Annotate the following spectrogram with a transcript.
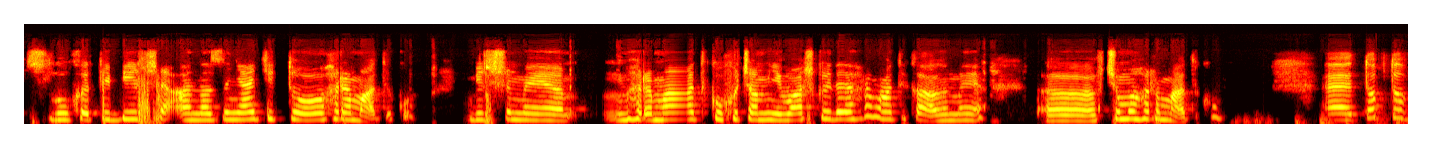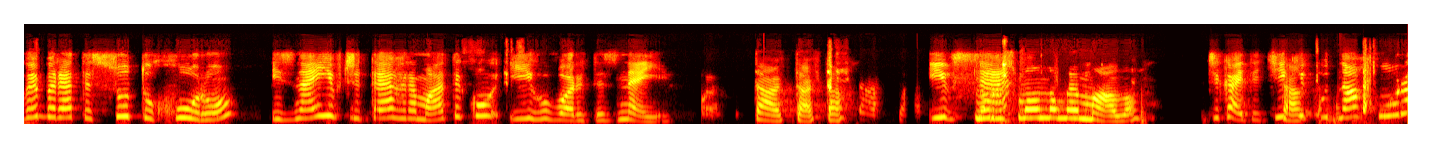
слухати більше, а на занятті то граматику. Більше ми граматику, хоча мені важко йде граматика, але ми е, вчимо граматику. Тобто ви берете суту хуру і з неї вчите граматику і говорите з неї. Так, так, так. І Ну, все. розмовно ми мало. Чекайте, тільки так. одна хура?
